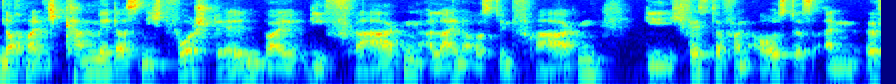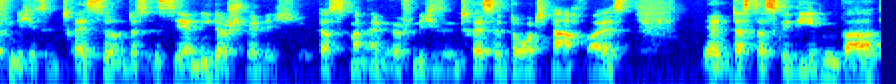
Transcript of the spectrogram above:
nochmal, ich kann mir das nicht vorstellen, weil die Fragen, alleine aus den Fragen, gehe ich fest davon aus, dass ein öffentliches Interesse, und das ist sehr niederschwellig, dass man ein öffentliches Interesse dort nachweist, dass das gegeben war.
